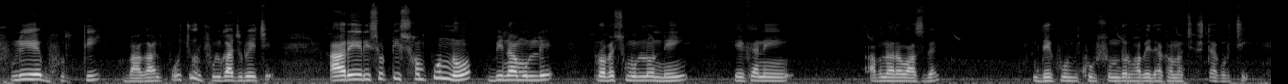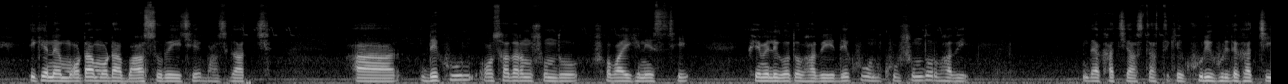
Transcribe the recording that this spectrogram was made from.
ফুলে ভর্তি, বাগান, প্রচুর ফুল গাছ রয়েছে। আর এই রিসোর্টটি সম্পূর্ণ বিনামূল্যে প্রবেশ মূল্য নেই। এখানে আপনারাও আসবেন। দেখুন, খুব সুন্দরভাবে দেখানোর চেষ্টা করছি। এখানে মোটা মোটা বাঁশ রয়েছে, বাঁশ গাছ। আর দেখুন, অসাধারণ সুন্দর সবাই এখানে এসছে ফ্যামিলিগতভাবে। দেখুন, খুব সুন্দরভাবে দেখাচ্ছি, আস্তে আস্তে ঘুরে ঘুরে দেখাচ্ছি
